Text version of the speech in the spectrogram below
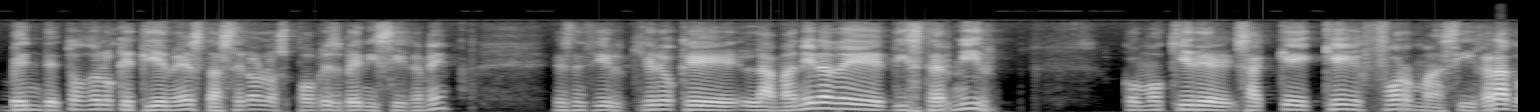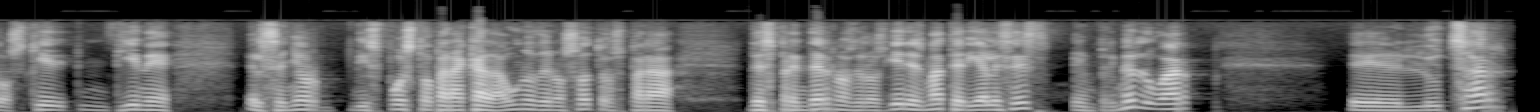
vende todo lo que tienes, dáselo a los pobres, ven y sígueme. Es decir, creo que la manera de discernir cómo quiere, o sea, qué, qué formas y grados tiene el Señor dispuesto para cada uno de nosotros para desprendernos de los bienes materiales es, en primer lugar, eh, luchar,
